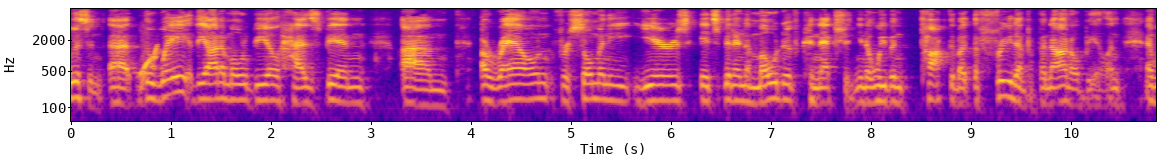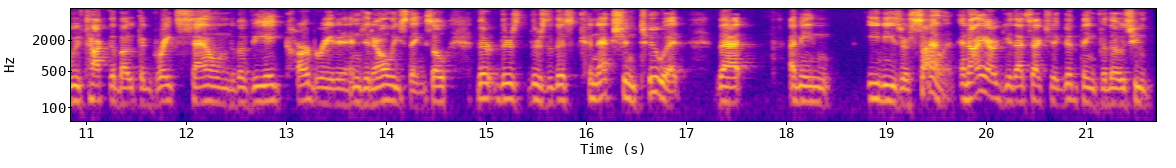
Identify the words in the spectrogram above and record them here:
listen, uh, the way the automobile has been um, around for so many years, it's been an emotive connection. You know, we've been talked about the freedom of an automobile, and and we've talked about the great sound of a V8 carbureted engine and all these things. So there, there's there's this connection to it that I mean, EVs are silent. And I argue that's actually a good thing for those who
